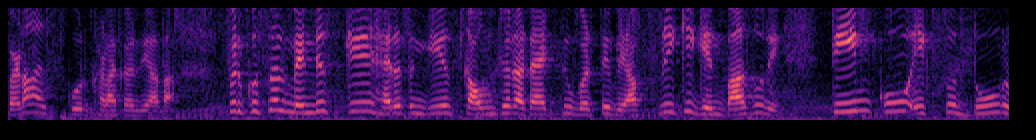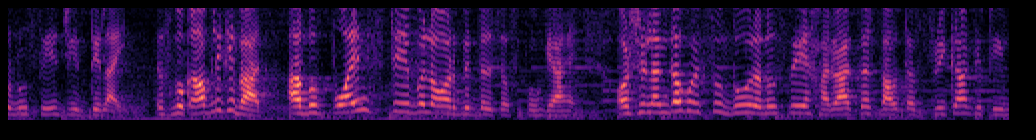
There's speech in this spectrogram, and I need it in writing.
बड़ा स्कोर खड़ा कर दिया था। फिर कुशल मेंडिस के हैरत काउंटर अटैक से उभरते हुए अफ्रीकी गेंदबाजों ने टीम को 102 रनों से जीत दिलाई। इस मुकाबले के बाद अब पॉइंट्स टेबल और भी दिलचस्प हो गया है और श्रीलंका को 102 रनों से हराकर साउथ अफ्रीका की टीम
